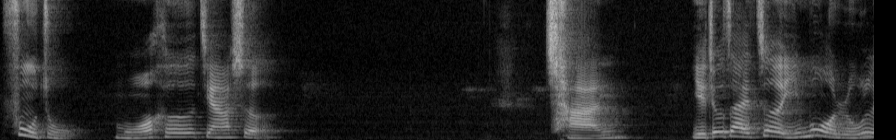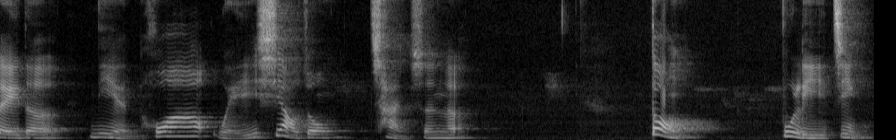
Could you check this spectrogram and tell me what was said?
父主摩诃迦摄，禅也就在这一默如雷的拈花微笑中产生了，动。不离静，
